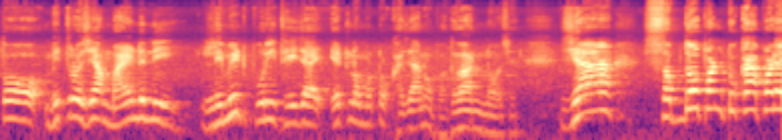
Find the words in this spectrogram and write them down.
તો મિત્રો, જ્યાં માઇન્ડની લિમિટ પૂરી થઈ જાય, એટલો મોટો ખજાનો ભગવાનનો છે. જ્યાં શબ્દો પણ ટૂંકા પડે,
